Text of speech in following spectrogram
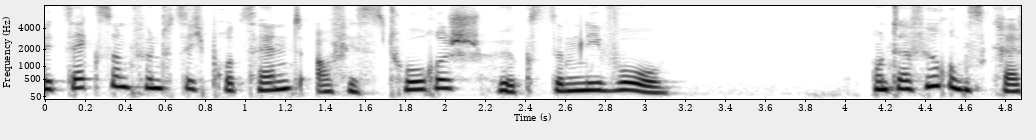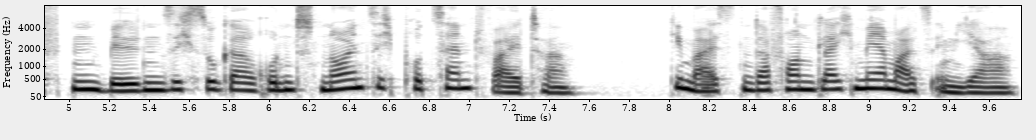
mit 56 Prozent auf historisch höchstem Niveau. Unter Führungskräften bilden sich sogar rund 90 Prozent weiter, die meisten davon gleich mehrmals im Jahr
